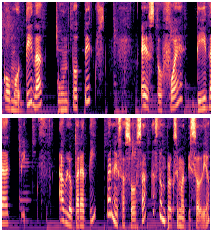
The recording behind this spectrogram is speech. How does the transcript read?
como didac.tips. Esto fue Didactips. Hablo para ti, Vanessa Sosa. Hasta un próximo episodio.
